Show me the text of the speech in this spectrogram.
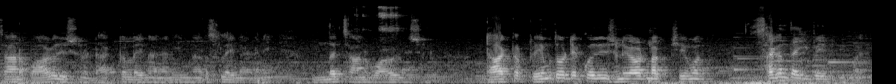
చాలా బాగా చూసినాడు డాక్టర్లు అయినా కానీ నర్సులు అయినా కానీ అందరు చాలా బాగా చూసినాడు డాక్టర్ ప్రేమతో ఎక్కువ చూసిండు కాబట్టి నాకు క్షేమ సగం తగ్గిపోయింది బీమారి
